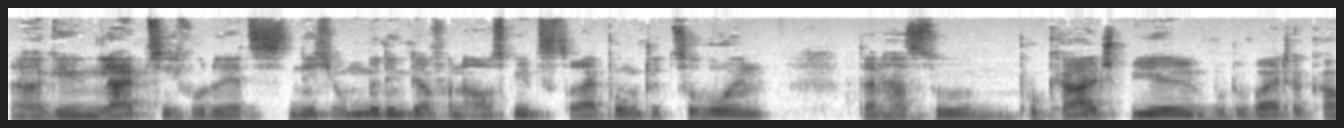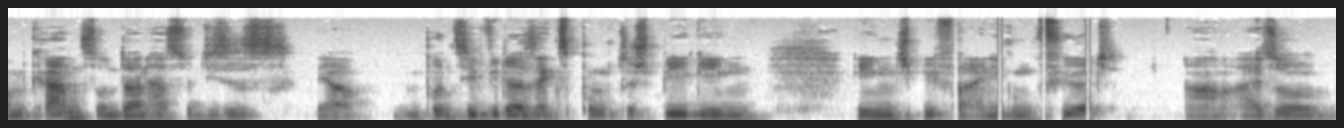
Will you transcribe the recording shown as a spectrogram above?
äh, gegen Leipzig, wo du jetzt nicht unbedingt davon ausgehst, drei Punkte zu holen. Dann hast du ein Pokalspiel, wo du weiterkommen kannst. Und dann hast du dieses, ja, im Prinzip wieder sechs Punkte Spiel gegen, gegen Spielvereinigung führt. Also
